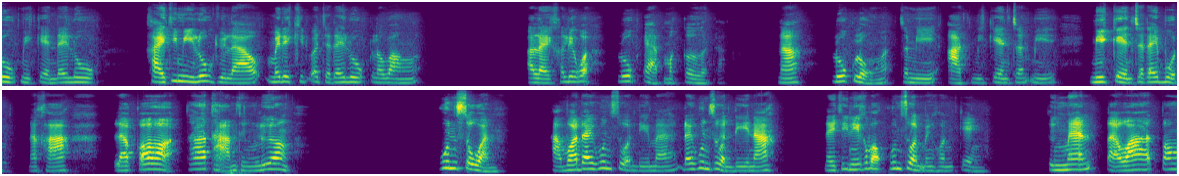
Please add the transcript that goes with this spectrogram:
ลูกมีเกณฑ์ได้ลูก ใครที่มีลูกอยู่แล้ว ไม่ได้คิดว่าจะได้ลูกระวัง อะไรเขาเรียกว่า ลูกแอบมาเกิดอะนะ ลูกหลงจะมีอาจมีเกณฑ์จะมีมีเกณฑ์จะได้บุตรนะคะ แล้วก็ถ้าถามถึงเรื่อง หุ้นส่วน ถามว่าได้หุ้นส่วนดีไหมได้หุ้นส่วนดีนะ ในที่นี้เขาบอกหุ้นส่วนเป็นคนเก่ง ถึงแม้แต่ว่าต้อง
